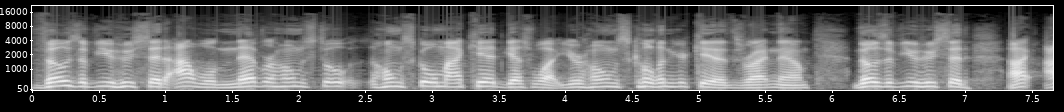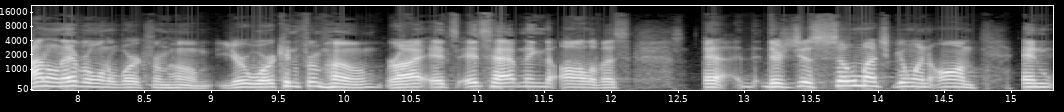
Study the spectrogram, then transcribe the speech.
Those of you who said, I will never homeschool, homeschool my kid, guess what? You're homeschooling your kids right now. Those of you who said, I, I don't ever want to work from home, you're working from home, right? It's, it's happening to all of us. Uh, there's just so much going on. And,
